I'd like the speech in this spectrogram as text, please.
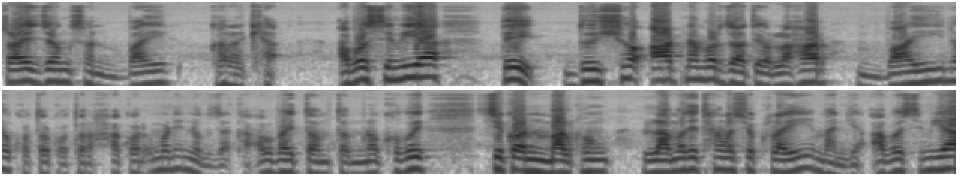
ট্রাই জংশন বাইক কারাখ্যা। আবো সিমিয়া তে দুইশো আট নম্বর জাতীয় লাহার বাইন কতর কতর হাকর উমানি নুকজাখা আবো ভাই তম তম নখবই চিকন মালখং লামাতে থাংলা সুখলাই মানিয়া। আবো সিমিয়া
